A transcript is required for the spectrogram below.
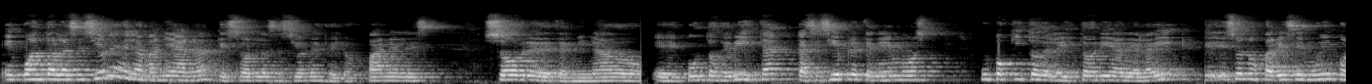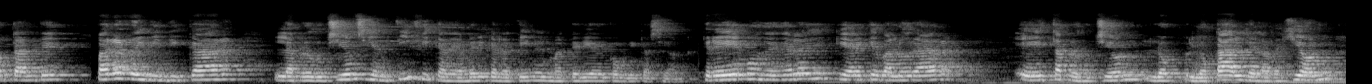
En cuanto a las sesiones de la mañana, que son las sesiones de los paneles sobre determinados eh, puntos de vista, casi siempre tenemos un poquito de la historia de Alaik. Eso nos parece muy importante para reivindicar la producción científica de América Latina en materia de comunicación. Creemos desde Alaik que hay que valorar esta producción local de la región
